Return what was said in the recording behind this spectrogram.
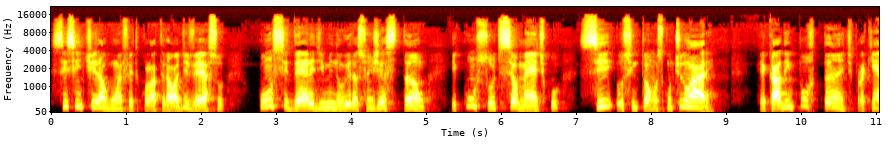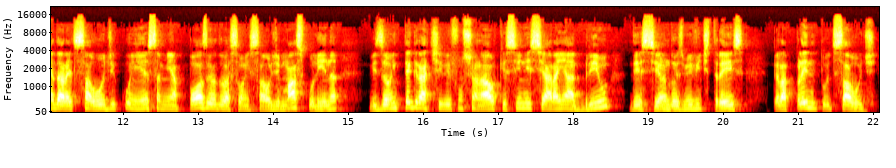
Se sentir algum efeito colateral adverso, considere diminuir a sua ingestão e consulte seu médico se os sintomas continuarem. Recado importante para quem é da área de saúde, conheça minha pós-graduação em saúde masculina, visão integrativa e funcional, que se iniciará em abril desse ano 2023 pela Plenitude Saúde.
